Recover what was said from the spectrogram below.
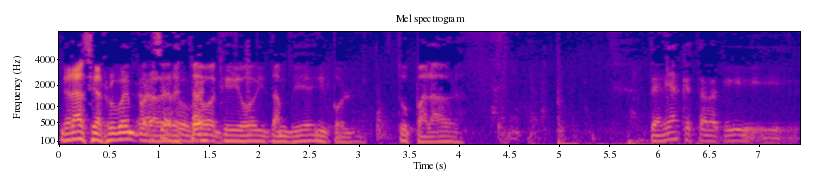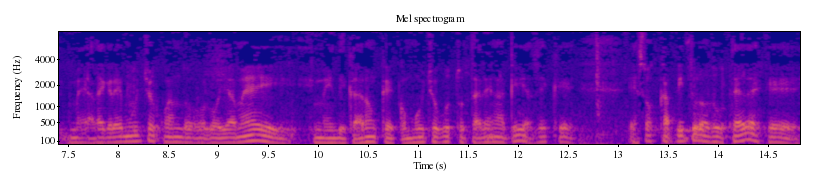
Gracias Rubén por haber estado aquí hoy también y por tus palabras. Tenías que estar aquí y me alegré mucho cuando lo llamé y, me indicaron que con mucho gusto estarían aquí, así que esos capítulos de ustedes que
